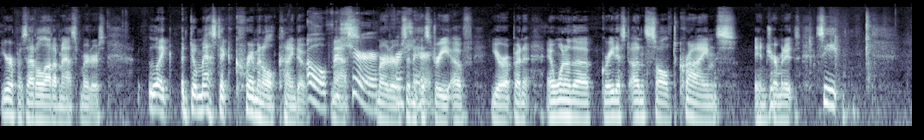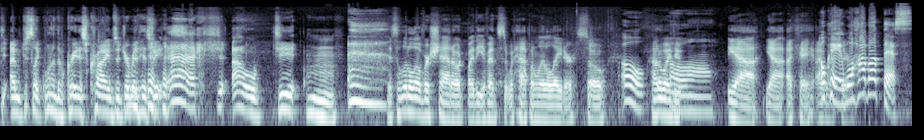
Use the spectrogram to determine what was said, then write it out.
Europe has had a lot of mass murders. Like a domestic criminal kind of Oh, for mass sure, murders for in the history of Europe, and and one of the greatest unsolved crimes in Germany. See, I'm just like one of the greatest crimes in German history. ah, oh, gee, hmm. it's a little overshadowed by the events that would happen a little later. So, oh, How do I do- oh. yeah, yeah, okay. I Okay, well, how about this?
